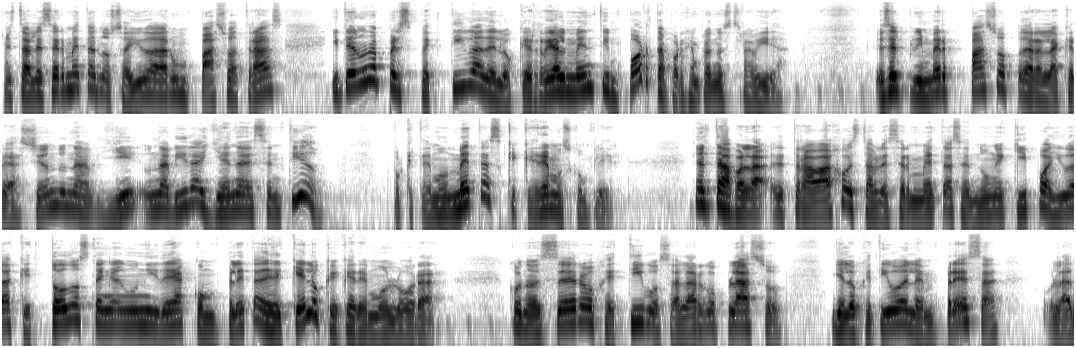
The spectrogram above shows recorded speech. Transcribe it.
Establecer metas nos ayuda a dar un paso atrás y tener una perspectiva de lo que realmente importa, por ejemplo, en nuestra vida. Es el primer paso para la creación de una, vida llena de sentido, porque tenemos metas que queremos cumplir. El, trabajo, establecer metas en un equipo ayuda a que todos tengan una idea completa de qué es lo que queremos lograr. Conocer objetivos a largo plazo y el objetivo de la empresa o las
